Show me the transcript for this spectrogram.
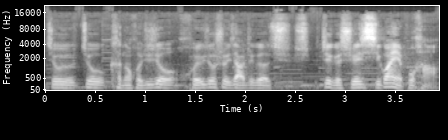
就就可能回去就回去就睡觉，这个学这个学习习惯也不好，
